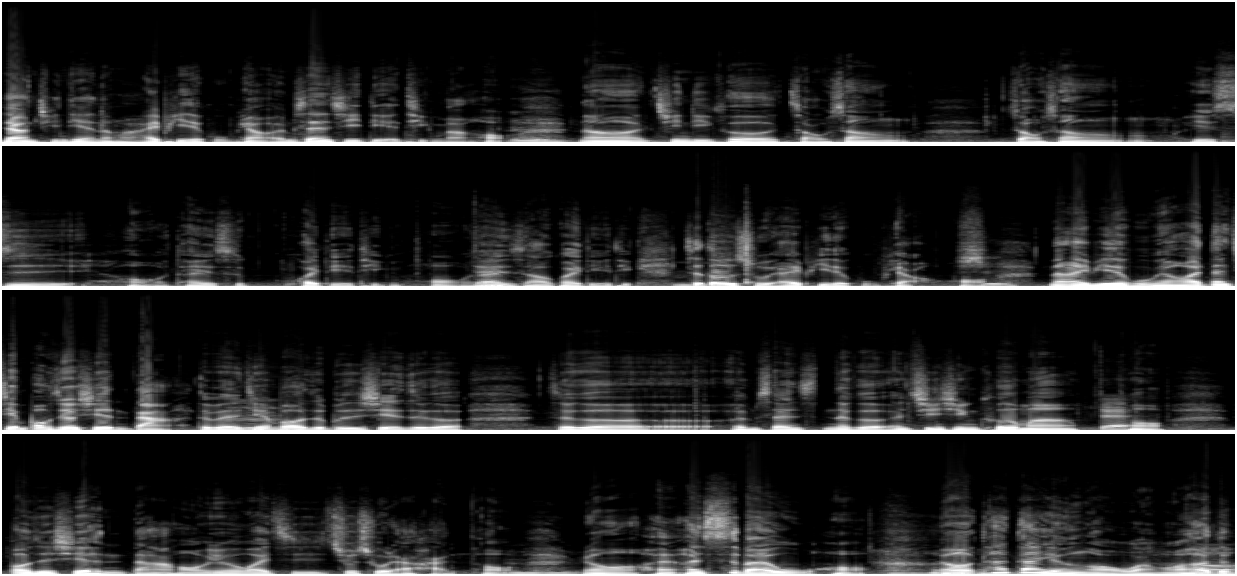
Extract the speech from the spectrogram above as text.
像今天的话，IP 的股票 M 三十一跌停嘛，哈、哦，嗯，那金立科早上。早上也是哦，它也是快跌停哦，它也是要快跌停，这都是属于 IP 的股票哦。那 IP 的股票的话，但今天报纸又写很大，对不对？今天报纸不是写这个这个 M 三那个金星科吗？对哦，报纸写很大哈，因为外资就出来喊哦，然后喊喊四百五哈，然后他他也很好玩哦，他就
